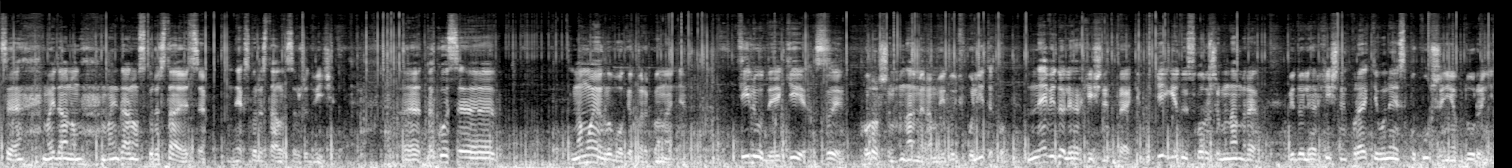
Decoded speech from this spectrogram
Це майданом, майданом скористаються, як скористалися вже двічі. Е, так ось, е, на моє глибоке переконання, ті люди, які з хорошими намірами йдуть в політику, не від олігархічних проєктів. Ті, які йдуть з хорошими намірами від олігархічних проєктів, вони спокушені, обдурені.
